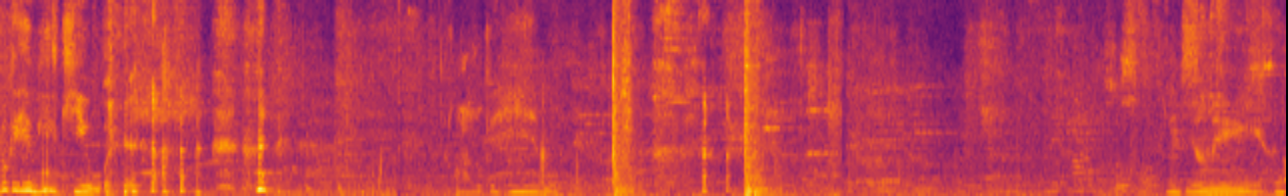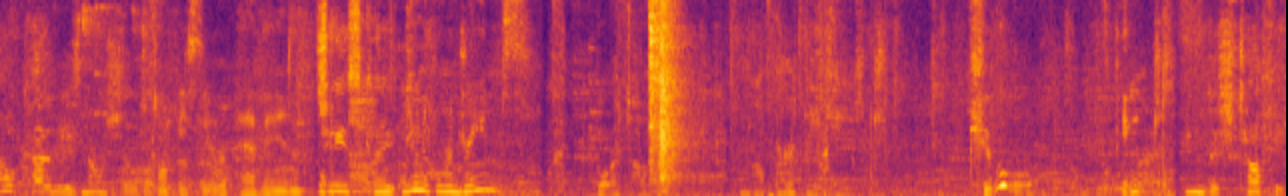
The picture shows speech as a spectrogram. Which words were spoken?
Look at him, he's cute. oh, look at him. Yummy. No calories, no sugar. Coffee syrup heaven. Cheesecake. Unicorn dreams. Butter toffee. Oh my god, birthday cake. Cool. It's pink. English toffee.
